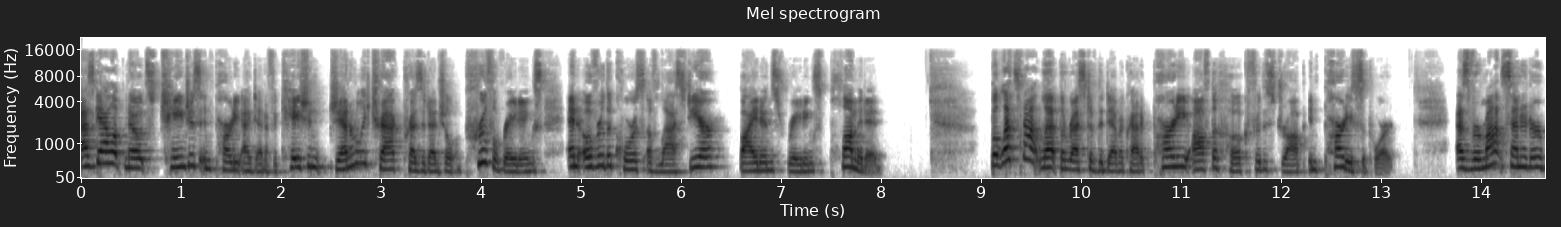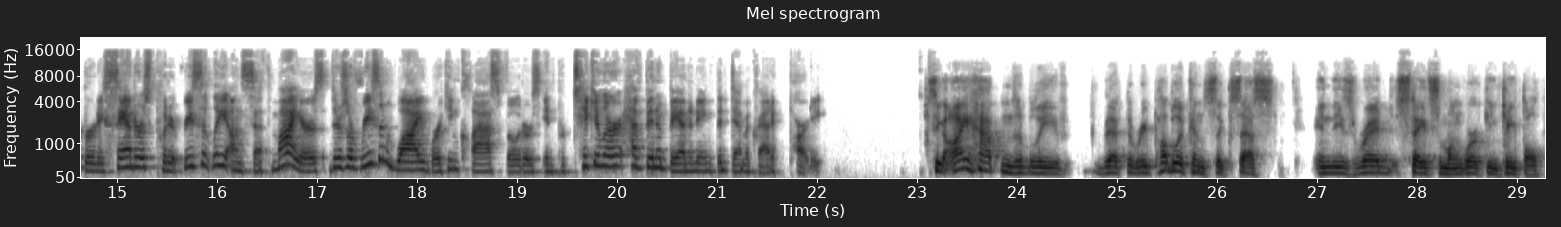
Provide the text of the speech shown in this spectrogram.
As Gallup notes, changes in party identification generally track presidential approval ratings, and over the course of last year, Biden's ratings plummeted. But let's not let the rest of the Democratic Party off the hook for this drop in party support. As Vermont Senator Bernie Sanders put it recently on Seth Meyers, there's a reason why working class voters in particular have been abandoning the Democratic Party. See, I happen to believe that the Republican success in these red states among working people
